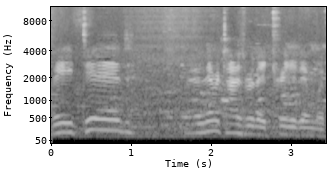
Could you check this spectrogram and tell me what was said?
They did. There were times where they treated him with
